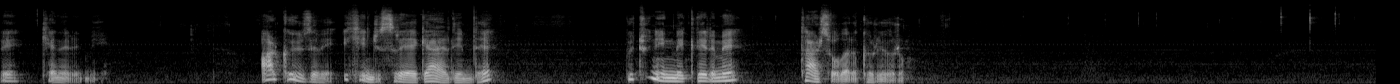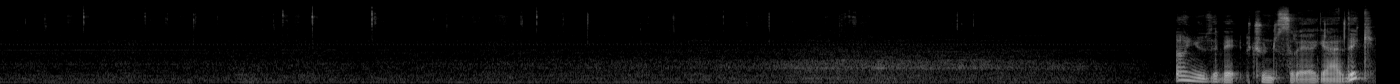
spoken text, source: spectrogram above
Ve kenar ilmeği. Arka yüze ve ikinci sıraya geldiğimde bütün ilmeklerimi ters olarak örüyorum. Ön yüze ve üçüncü sıraya geldik.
